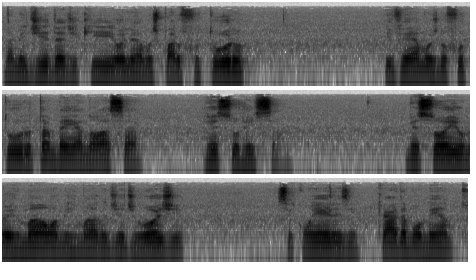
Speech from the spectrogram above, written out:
na medida de que olhamos para o futuro e vemos no futuro também a nossa ressurreição. Abençoe o meu irmão, a minha irmã no dia de hoje, ser com eles em cada momento,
